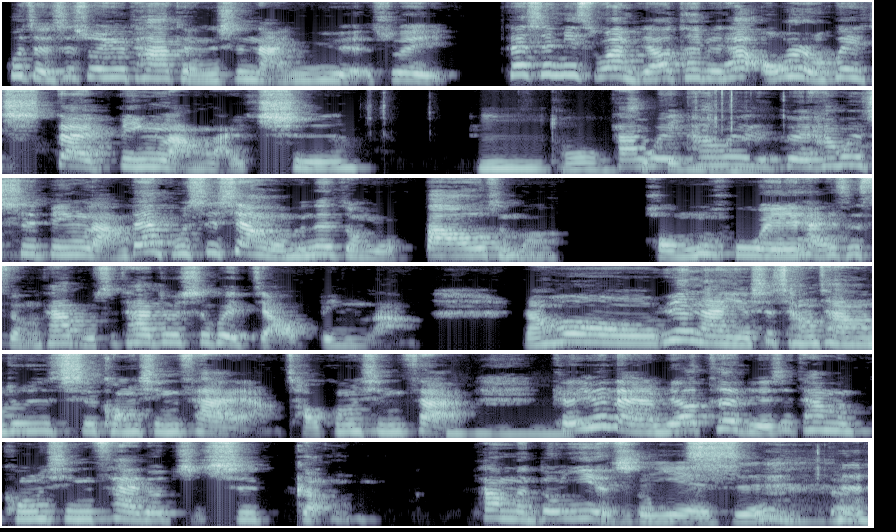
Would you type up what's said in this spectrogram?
或者是说因为他可能是南越，所以。但是 Miss One 比较特别，她偶尔会吃带槟榔来吃。嗯哦，她会他会对她会吃槟榔，但不是像我们那种有包什么红灰还是什么，她不是，她就是会嚼槟榔。然后越南也是常常就是吃空心菜啊，炒空心菜。嗯、可越南人比较特别，是他们空心菜都只吃梗，他们都叶子都不吃。叶子对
